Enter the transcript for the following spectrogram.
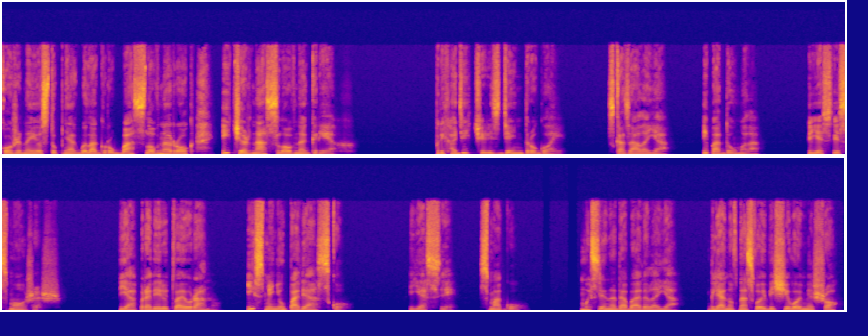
Кожа на ее ступнях была груба, словно рог, и черна, словно грех. «Приходи через день-другой», — сказала я, и подумала, «если сможешь. Я проверю твою рану и сменю повязку. Если смогу», — мысленно добавила я, глянув на свой вещевой мешок,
